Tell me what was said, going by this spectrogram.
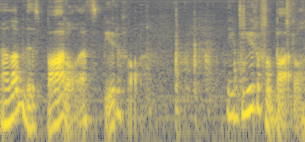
I love this bottle. That's beautiful. A beautiful bottle.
